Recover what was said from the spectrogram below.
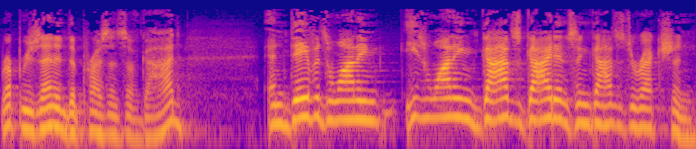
represented the presence of God. And David's wanting, he's wanting God's guidance and God's direction.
